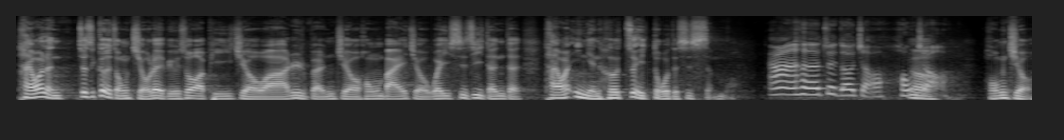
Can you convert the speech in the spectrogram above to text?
台湾人就是各种酒类，比如说啊啤酒啊、日本酒、红白酒、威士忌等等。台湾一年喝最多的是什么？台湾人喝最多酒，红酒，嗯红酒，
